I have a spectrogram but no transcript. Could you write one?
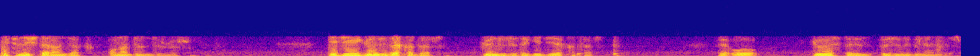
bütün işler ancak O'na döndürülür. Geceyi gündüze kadar, gündüzü de geceye katar ve o göğüslerin özünü bilendir.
